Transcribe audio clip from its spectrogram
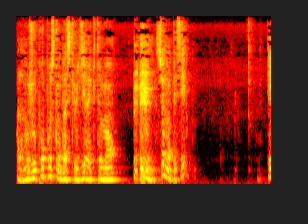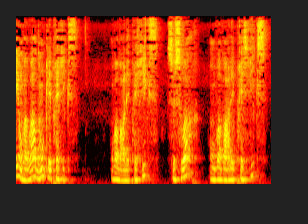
Voilà, donc je vous propose qu'on bascule directement sur mon PC. Et on va voir donc les préfixes. On va voir les préfixes. Ce soir, on va voir les préfixes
